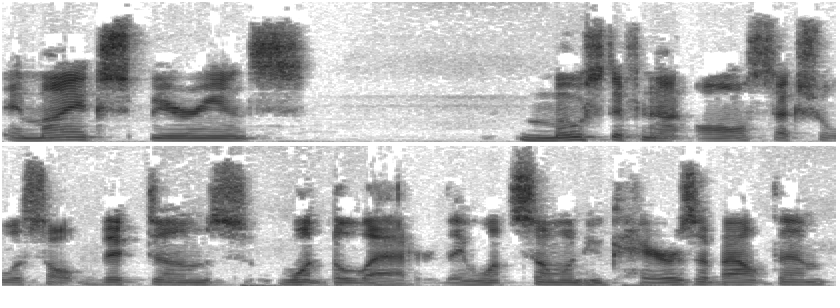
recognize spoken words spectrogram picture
in my experience, most, if not all, sexual assault victims want the latter. They want someone who cares about them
